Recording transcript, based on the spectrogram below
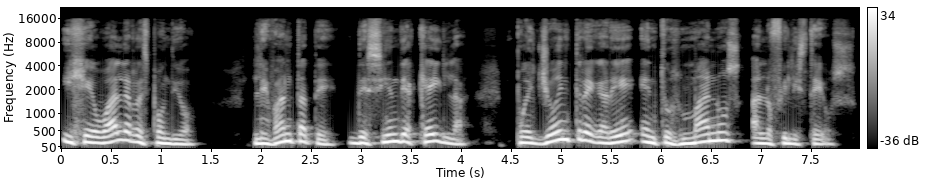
y Jehová le respondió, levántate, desciende a Keila, pues yo entregaré en tus manos a los filisteos.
